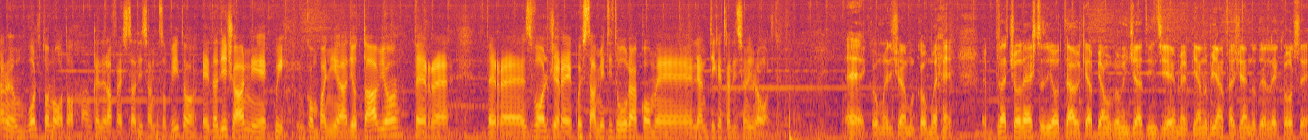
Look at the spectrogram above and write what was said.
Gaetano è un volto noto anche della festa di San Zopito e da dieci anni è qui in compagnia di Ottavio per, per svolgere questa mietitura come le antiche tradizioni di una volta. Eh, come diciamo, come braccio destro di Ottavio che abbiamo cominciato insieme, piano piano facendo delle cose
